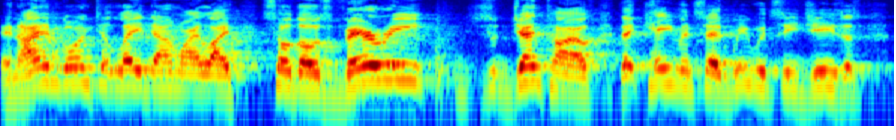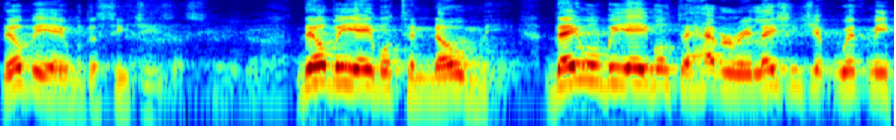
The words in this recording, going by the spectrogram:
And I am going to lay down my life so those very Gentiles that came and said we would see Jesus, they'll be able to see Jesus. They'll be able to know me. They will be able to have a relationship with me,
